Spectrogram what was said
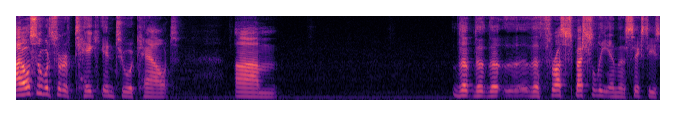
I also would sort of take into account um, the, the, the, the thrust, especially in the 60s,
